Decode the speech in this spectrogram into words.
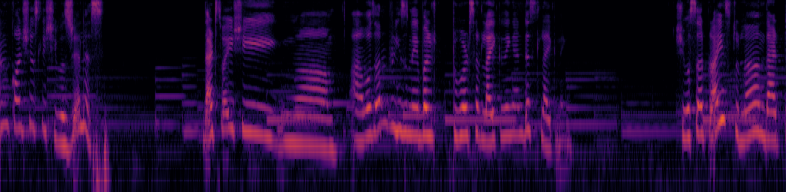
unconsciously she was jealous. That's why she uh, was unreasonable towards her liking and disliking she was surprised to learn that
